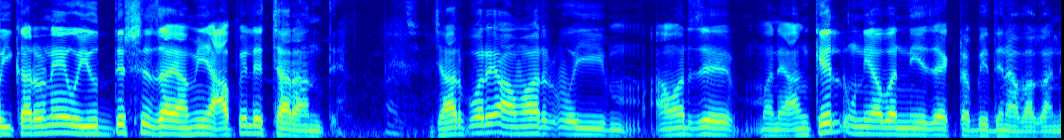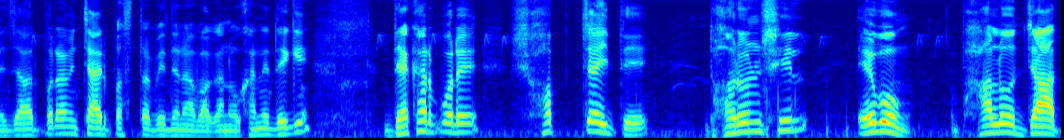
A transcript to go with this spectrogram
ওই কারণে ওই উদ্দেশ্যে যাই আমি আপেলের চারা আনতে। যার পরে আমার ওই আমার যে মানে আঙ্কেল উনি আবার নিয়ে যায় একটা বেদেনা বাগানে। যাওয়ার পরে আমি চার পাঁচটা বেদেনা বাগান ওখানে দেখি। দেখার পরে সবচাইতে ধরনশীল এবং ভালো জাত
